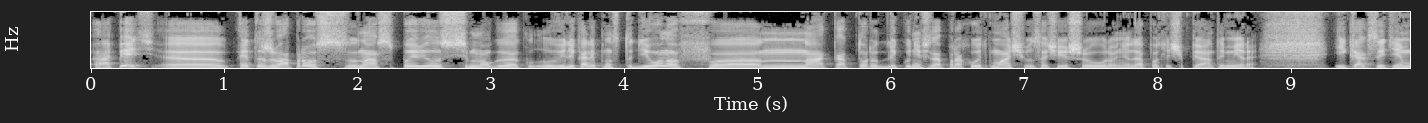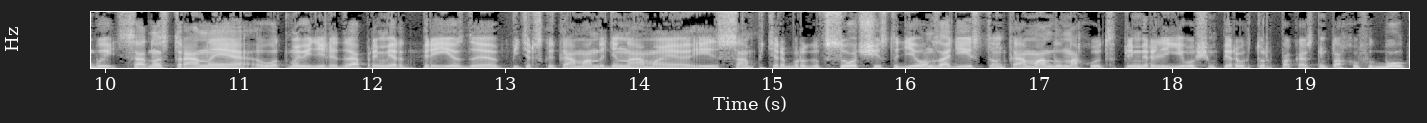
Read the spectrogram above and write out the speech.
Опять, э, это же вопрос. У нас появилось много великолепных стадионов, э, на которых далеко не всегда проходят матчи высочайшего уровня, да, после чемпионата мира. И как с этим быть? С одной стороны, вот мы видели, да, пример переезда питерской команды «Динамо» из Санкт-Петербурга в Сочи, стадион задействован, команда находится в премьер-лиге, в общем, первых тур показывает неплохой футбол.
